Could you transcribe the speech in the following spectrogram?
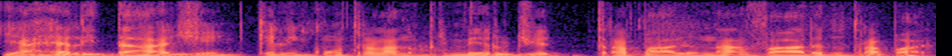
e a realidade que ele encontra lá no primeiro dia de trabalho na vara do trabalho.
